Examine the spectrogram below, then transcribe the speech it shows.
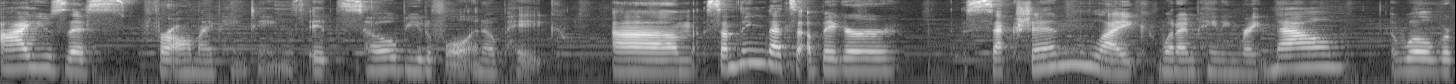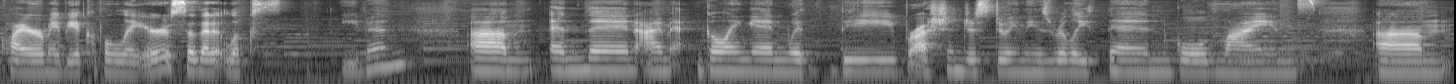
I use this for all my paintings. It's so beautiful and opaque. Um, something that's a bigger section, like what I'm painting right now, will require maybe a couple layers so that it looks even. Um, and then I'm going in with the brush and just doing these really thin gold lines um,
